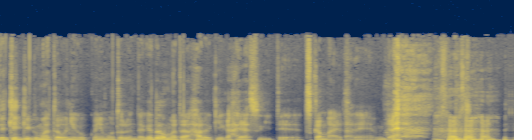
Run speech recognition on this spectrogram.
で結局また鬼ごっこに戻るんだけどまた春樹が早すぎて捕まえられんみたいな。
